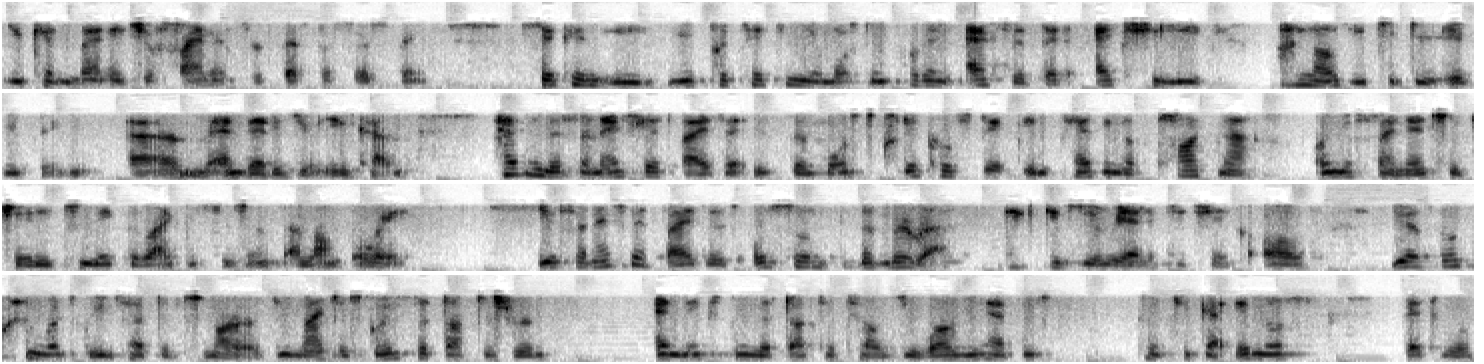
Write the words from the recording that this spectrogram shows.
you can manage your finances. That's the first thing. Secondly, you're protecting your most important asset that actually allows you to do everything, um, and that is your income. Having a financial advisor is the most critical step in having a partner on your financial journey to make the right decisions along the way. Your financial advisor is also the mirror that gives you a reality check of you have no clue what's going to happen tomorrow. You might just go into the doctor's room, and next thing the doctor tells you, well, you have this particular illness that will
